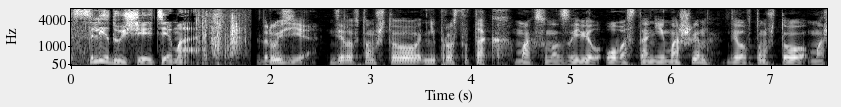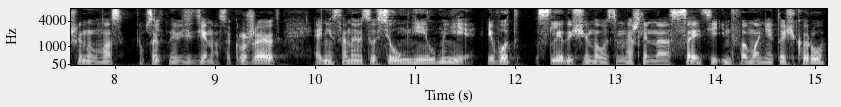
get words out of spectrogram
Следующая тема. Друзья, дело в том, что не просто так Макс у нас заявил о восстании машин. Дело в том, что машины у нас абсолютно везде нас окружают, и они становятся все умнее и умнее. И вот следующую новость мы нашли на сайте infomania.ru.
